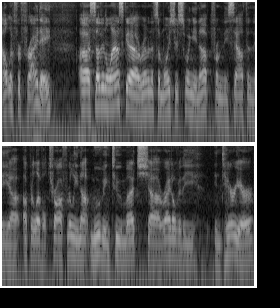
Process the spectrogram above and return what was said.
Outlook for Friday. Uh, southern Alaska, remnants of moisture swinging up from the south and the uh, upper level trough, really not moving too much uh, right over the interior,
